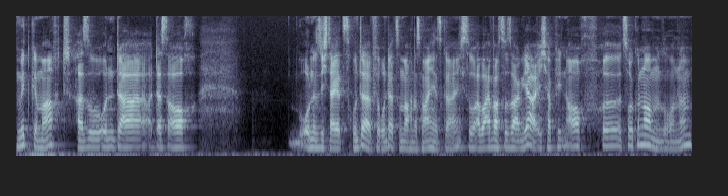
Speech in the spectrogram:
mitgemacht? Also, und da das auch, ohne sich da jetzt runter für runter zu machen, das meine ich jetzt gar nicht so, aber einfach zu sagen, ja, ich habe ihn auch äh, zurückgenommen, so, ne?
